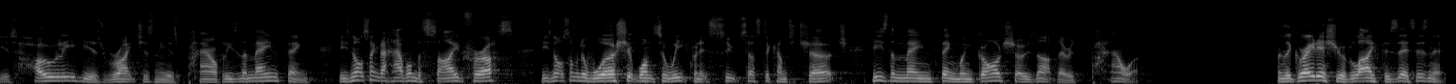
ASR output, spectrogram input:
He is holy, He is righteous, and He is powerful. He's the main thing. He's not something to have on the side for us. He's not someone to worship once a week when it suits us to come to church. He's the main thing. When God shows up, there is power. And the great issue of life is this, isn't it?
